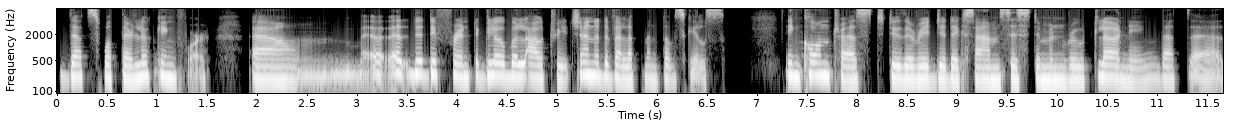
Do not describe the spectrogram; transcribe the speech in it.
that's what they're looking for, um, the different global outreach and a development of skills. In contrast to the rigid exam system and rote learning that uh,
